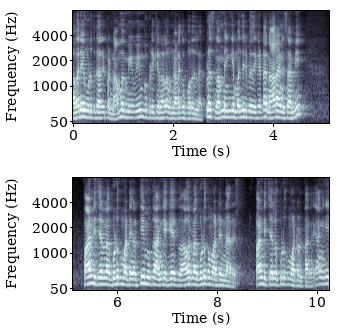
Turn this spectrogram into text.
அவரே கொடுத்துட்டாரு. இப்போ நம்ம மீ வீம்பு பிடிக்கிறனால ஒன்று நடக்க போகிறதில்ல ப்ளஸ் நம்ம இங்கே மந்திரி பதவி கேட்டால் நாராயணசாமி பாண்டிச்சேரியில் நான் கொடுக்க மாட்டேங்கிற திமுக அங்கே கேட்கும் அவர் நான் கொடுக்க மாட்டேன்னாரு. பாண்டிச்சேரியில் கொடுக்க மாட்டோன்ட்டாங்க. அங்கே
